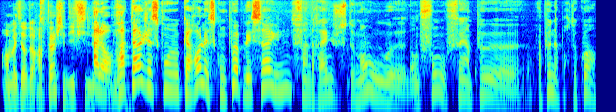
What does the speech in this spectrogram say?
En matière de ratage, c'est difficile. De Alors, ratage, est-ce qu'on, Carole, est-ce qu'on peut appeler ça une fin de règne, justement, où, dans le fond, fait un peu, un peu n'importe quoi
